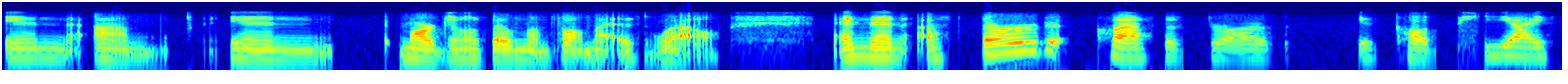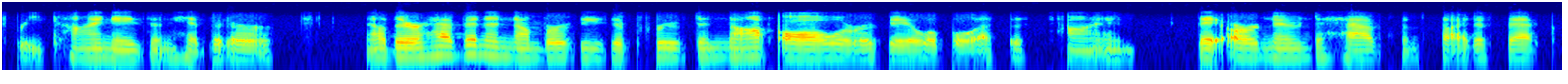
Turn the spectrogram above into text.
in um, in marginal zone lymphoma as well. And then a third class of drugs is called PI3 kinase inhibitor. Now there have been a number of these approved, and not all are available at this time. They are known to have some side effects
